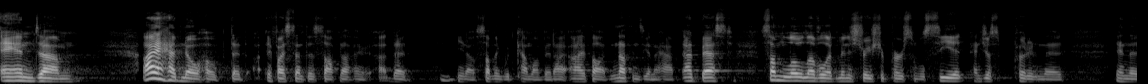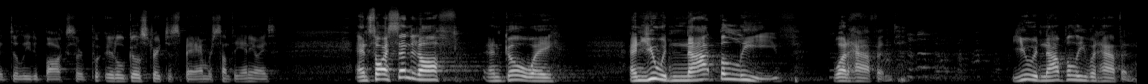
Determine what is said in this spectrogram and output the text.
And um, I had no hope that if I sent this off, nothing uh, that you know something would come of it. I, I thought nothing's going to happen. At best, some low-level administration person will see it and just put it in the in the deleted box, or put, it'll go straight to spam or something, anyways. And so I send it off and go away, and you would not believe what happened. You would not believe what happened.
